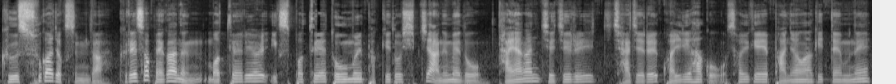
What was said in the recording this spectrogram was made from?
그 수가 적습니다. 그래서 배관은 머테리얼 익스퍼트의 도움을 받기도 쉽지 않음에도 다양한 재질의 자재를 관리하고 설계에 반영하기 때문에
